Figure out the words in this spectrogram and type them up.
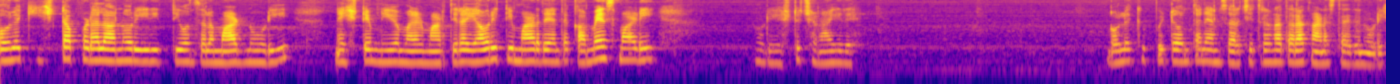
ಅವಲಕ್ಕಿ ಇಷ್ಟಪಡಲ್ಲ ಅನ್ನೋರು ಈ ರೀತಿ ಒಂದು ಸಲ ಮಾಡಿ ನೋಡಿ. ನೆಕ್ಸ್ಟ್ ಟೈಮ್ ನೀವೇ ಮನೇಲಿ ಮಾಡ್ತೀರಾ? ಯಾವ ರೀತಿ ಮಾಡಿದೆ ಅಂತ ಕಮೆಂಟ್ಸ್ ಮಾಡಿ. ನೋಡಿ ಎಷ್ಟು ಚೆನ್ನಾಗಿದೆ. ಅವಲಕ್ಕಿ ಉಪ್ಪಿಟ್ಟು ಅಂತಲೇ ಅನ್ಸಲ್ಲ ಚಿತ್ರಾನ್ನ ಥರ ಕಾಣಿಸ್ತಾ ಇದೆ ನೋಡಿ.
